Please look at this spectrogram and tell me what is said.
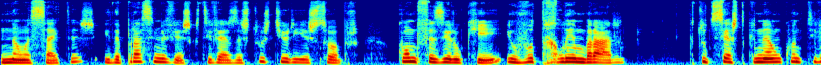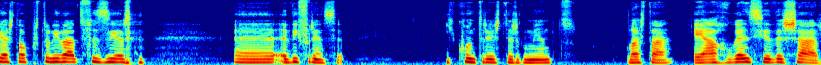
Não aceitas, e da próxima vez que tiveres as tuas teorias sobre como fazer o quê, eu vou-te relembrar que tu disseste que não quando tiveste a oportunidade de fazer uh, a diferença. E contra este argumento, lá está, é a arrogância de achar,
